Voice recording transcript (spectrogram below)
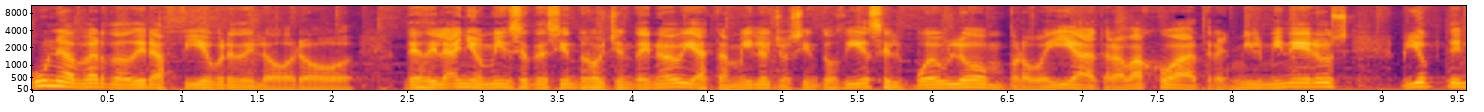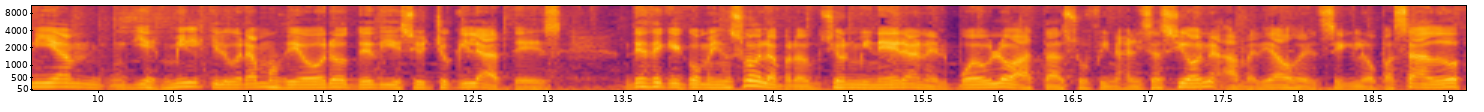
una verdadera fiebre del oro. Desde el año 1789 y hasta 1810 el pueblo proveía trabajo a 3.000 mineros y obtenía 10.000 kilogramos de oro de 18 quilates. Desde que comenzó la producción minera en el pueblo hasta su finalización a mediados del siglo pasado,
